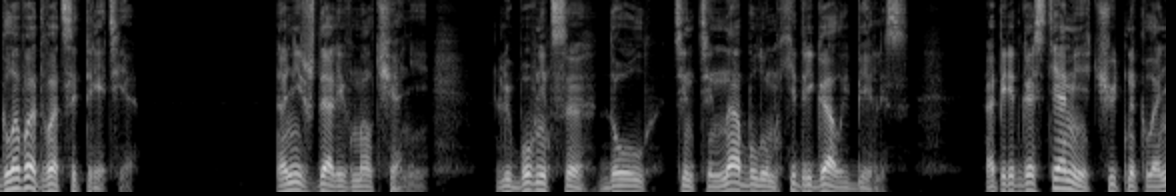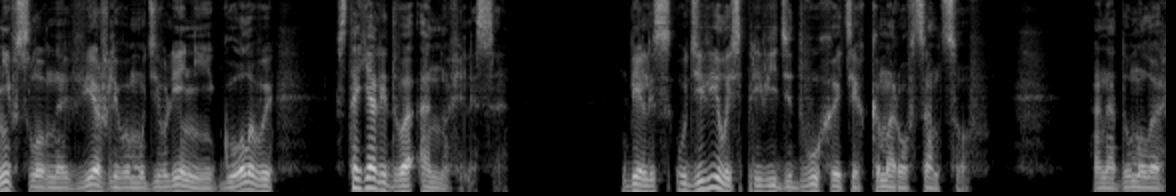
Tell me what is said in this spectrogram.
Глава 23. Они ждали в молчании. Любовница, Доул, Тинтинабулум, Хидригал и Белис. А перед гостями, чуть наклонив, словно в вежливом удивлении головы, стояли два анофилеса. Белис удивилась при виде двух этих комаров-самцов. Она думала,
